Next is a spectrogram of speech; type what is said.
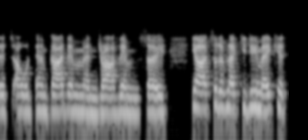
that I would um, guide them and drive them. So yeah, it's sort of like you do make it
